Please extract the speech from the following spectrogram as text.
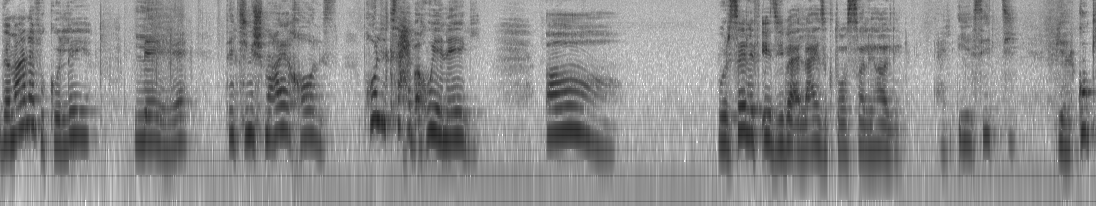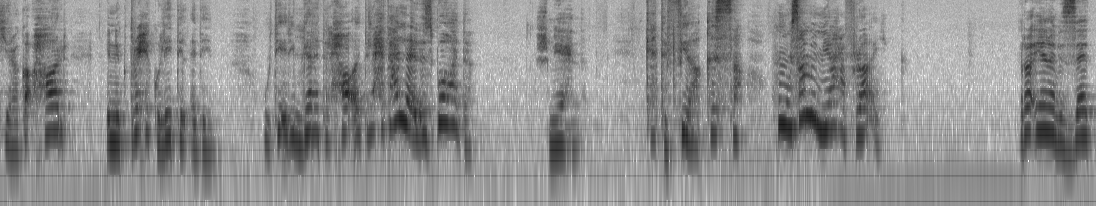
ده معانا في الكلية؟ لا. ده انت مش معايا خالص. بقول لك صاحب أخويا ناجي. آه. ورسالة إيه دي بقى اللي عايزك توصليها لي. قال إيه يا ستي؟ بيرجوكي رجاء حار إنك تروحي كلية الأداب وتقري مجلة الحائط اللي هتعلق الأسبوع ده. اشمعنى؟ كاتب فيها قصة ومصمم يعرف رأيك. رأيي أنا بالذات.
